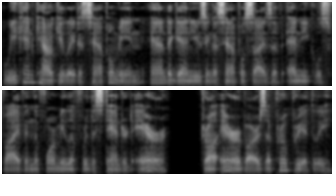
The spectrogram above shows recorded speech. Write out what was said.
we can calculate a sample mean, and again using a sample size of n equals 5 in the formula for the standard error, draw error bars appropriately.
